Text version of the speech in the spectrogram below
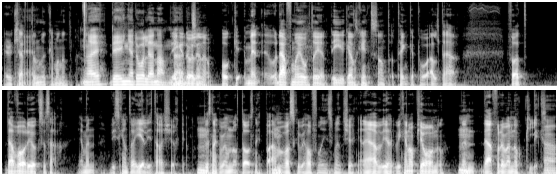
Eric Clapton nu kan man inte med. Nej, det är inga dåliga namn Det är inga där, dåliga liksom. namn. Och, men, och där får man ju återigen, det är ju ganska intressant att tänka på allt det här. För att där var det ju också så här, ja men vi ska inte ha elgitarr i kyrkan. Mm. Det snackade vi om något avsnitt, bara, Mm. men vad ska vi ha för instrument i kyrkan? Ja, vi, vi kan ha piano, men Mm. där får det vara knock liksom. Ja.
